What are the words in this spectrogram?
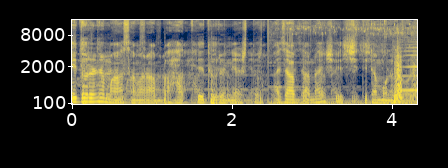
এই ধরনের মাছ আমার আব্বা হাত দিয়ে ধরে নিয়ে আসতো। আজ আব্বা নাই, সেই স্মৃতিটা মনে পড়ে।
